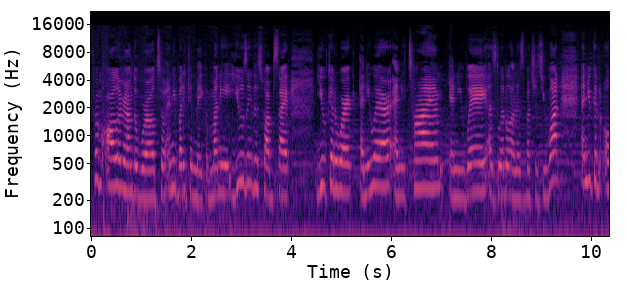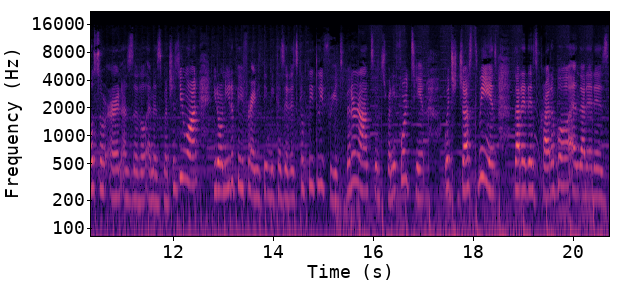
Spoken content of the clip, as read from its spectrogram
from all around the world. So anybody can make money using this website. You can work anywhere, anytime, anyway, as little and as much as you want. And you can also earn as little and as much as you want. You don't need to pay for anything because it is completely free. It's been around since 2014, which just means that it is credible and that it is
